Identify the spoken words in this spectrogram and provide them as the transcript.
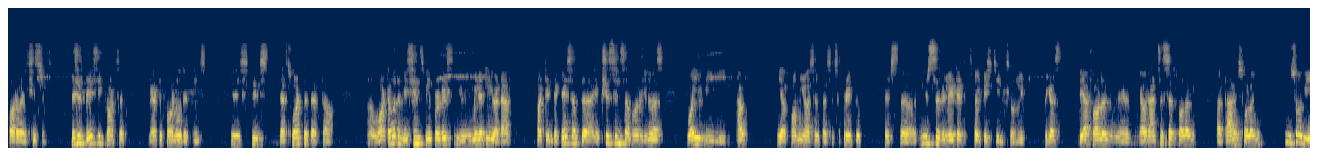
for our existence. This is basic concept We have to follow the things is, is that's what that uh, uh, whatever the machines we produce you immediately adapt but in the case of the existence of our universe why we have we are forming ourselves as a separate group it's uh, it's related selfish genes only because they are following uh, our ancestors following our parents following so we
